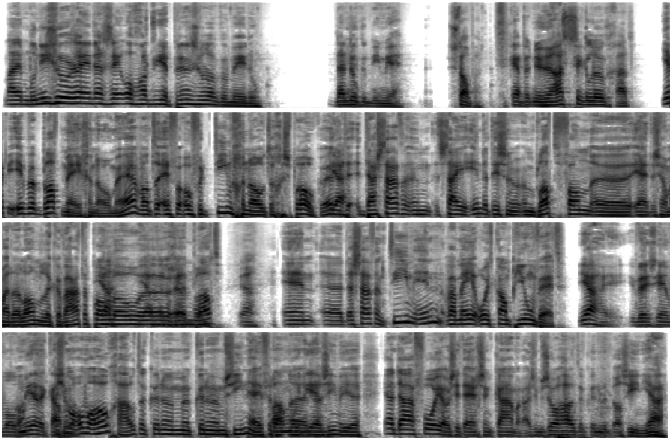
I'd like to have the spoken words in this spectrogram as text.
Maar het moet niet zo zijn dat ze zeggen, oh god, die prins wil ook wel meedoen. Dan doe ik het niet meer. Stop het. Ik heb het nu hartstikke leuk gehad. Je hebt, je hebt een blad meegenomen, hè? Want even over teamgenoten gesproken. Ja. Daar staat een, sta je in, dat is een, een blad van eh, ja, dus zeg maar de landelijke waterpolo Ja, ja, eh, blad. Ja. En eh, daar staat een team in waarmee je ooit kampioen werd. Ja, wij zijn wel Oh, meerdere Als je hem omhoog houdt, dan kunnen we hem, kunnen we hem zien. Even, dan, dan zien we je. Ja, daar voor jou zit ergens een camera. Als je hem zo houdt, dan kunnen we het wel zien. Ja.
